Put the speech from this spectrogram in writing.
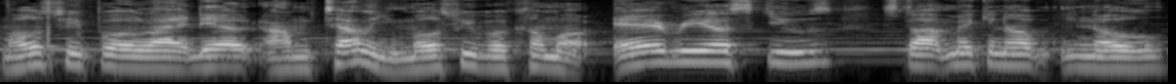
Most people like they I'm telling you, most people come up every excuse, start making up, you know,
